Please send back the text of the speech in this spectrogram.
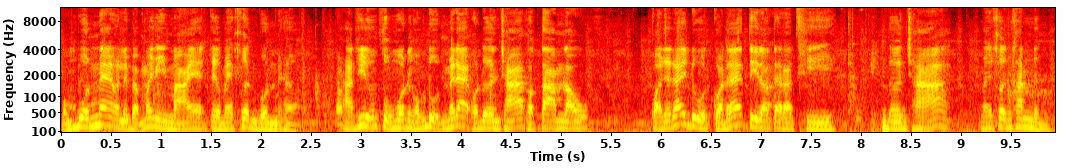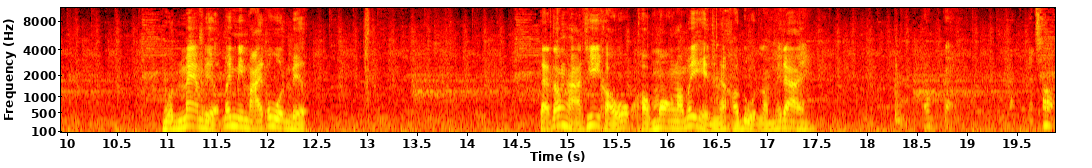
ผมบนแม่งเลยแบบไม่มีไม้อะเจอไมเคิลบนไปเถอะหาที่สูงๆบนเขาดูดไม่ได้เขาเดินช้าเขาตามเรา กว่าจะได้ดูดกว่าจะได้ตีเราแต่ละที เดินช้าไมเคิลขั้นหนึ่งวนแม่งไปเถอะไม่มีไม้ก็วนไปเถอะแต่ต้องหาที่เขาเขามองเราไม่เห็นนะเขาดูดเราไม่ได้โอเคจะชอบ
